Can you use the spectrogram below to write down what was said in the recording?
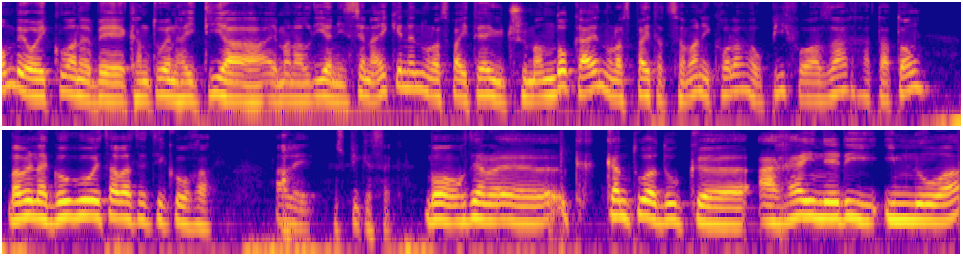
Bon, be oikuan be kantuen haitia eman aldian izena ekenen, nolaz baitea utsu mandoka, eh? nolaz baita tzaman, Nikola, hau pifo, azar, ataton? Ba bena gogo eta batetik horra. Ale. Ah, espik ezak. Bon, ordean, eh, kantua duk eh, arraineri imnoa,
